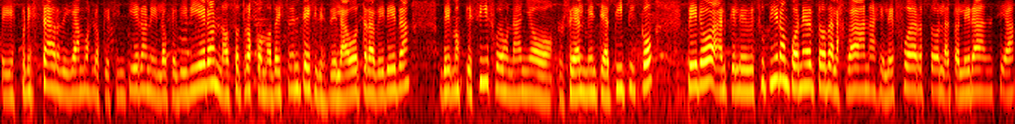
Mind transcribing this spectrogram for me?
expresar, digamos, lo que sintieron y lo que vivieron. Nosotros como docentes y desde la otra vereda vemos que sí, fue un año realmente atípico, pero al que le supieron poner todas las ganas, el esfuerzo, la tolerancia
